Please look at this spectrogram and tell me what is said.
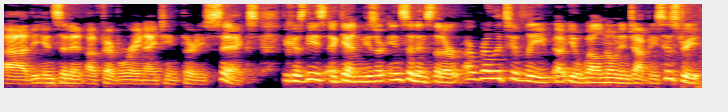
uh, the incident of February 1936. Because these, again, these are incidents that are, are relatively uh, you know, well known in Japanese history,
